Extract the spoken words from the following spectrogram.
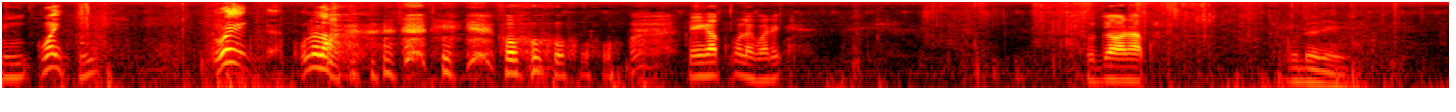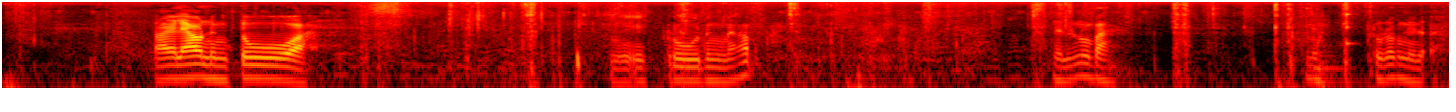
นี่โอ้ยโอ้ยนั่นหรอโอ้โหนี่ครับอะไรวะนี่สุดยอดครับพูดเลยได้แล้วหนึ่งตัวมีอีกรูหนึ่งนะครับเดี๋ยวลุ้นมาบ้างนี่รูรอบนี้แหละ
